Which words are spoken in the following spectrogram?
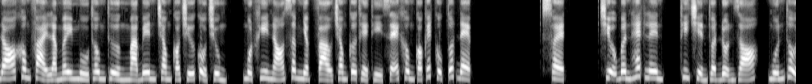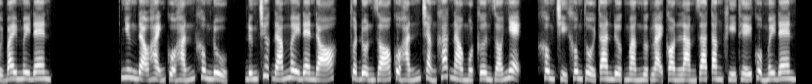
Đó không phải là mây mù thông thường mà bên trong có chứa cổ trùng, một khi nó xâm nhập vào trong cơ thể thì sẽ không có kết cục tốt đẹp. Xoẹt! Triệu Bân hét lên, thi triển thuật độn gió, muốn thổi bay mây đen. Nhưng đạo hạnh của hắn không đủ, đứng trước đám mây đen đó, thuật độn gió của hắn chẳng khác nào một cơn gió nhẹ, không chỉ không thổi tan được mà ngược lại còn làm gia tăng khí thế của mây đen.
